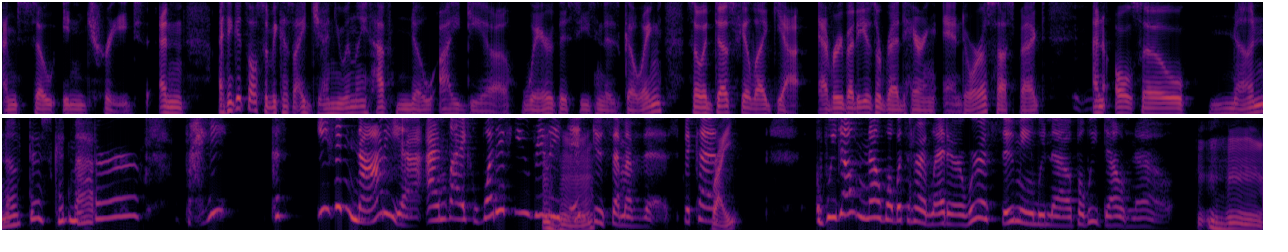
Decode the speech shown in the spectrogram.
I'm so intrigued. And I think it's also because I genuinely have no idea where this season is going. So it does feel like, yeah, everybody is a red herring and or a suspect. Mhm. And also none of this could matter. right? Because even Nadia, I'm like, what if you really Mhm. did do some of this? Because Right. we don't know what was in her letter. We're assuming we know, but we don't know. Hmm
